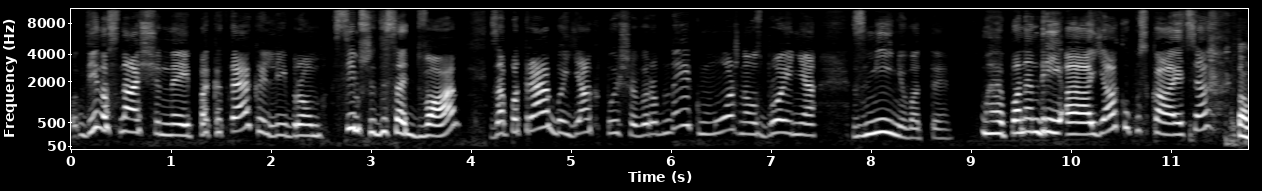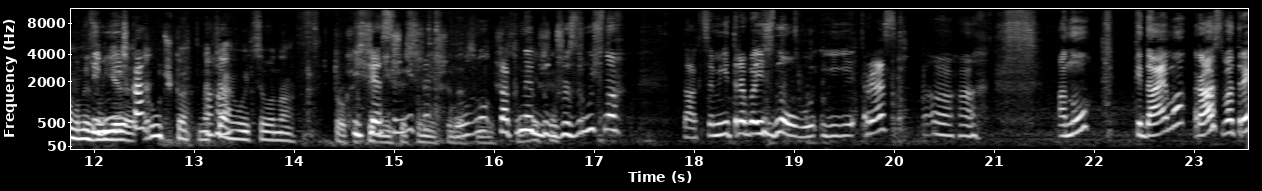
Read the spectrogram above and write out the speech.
Він оснащений ПКТ калібром 7,62. За потреби, як пише виробник, можна озброєння змінювати. Е, Пане Андрій, а як опускається? Там внизу Підніжка? є ручка, натягується вона трохи сильніше, сильніше? сильніше, да, ну, сильніше, так не дуже зручно. Так, це мені треба і знову її раз. Ага. А ну, кидаємо. Раз, два, три.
